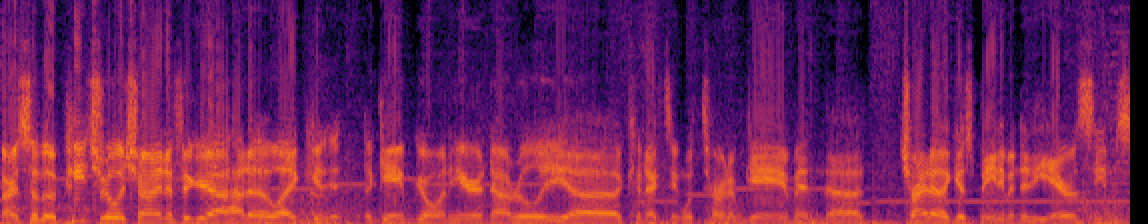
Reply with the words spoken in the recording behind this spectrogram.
All right, so the Peach really trying to figure out how to like get a game going here, not really uh, connecting with turnip game and uh, trying to I guess bait him into the air. It seems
